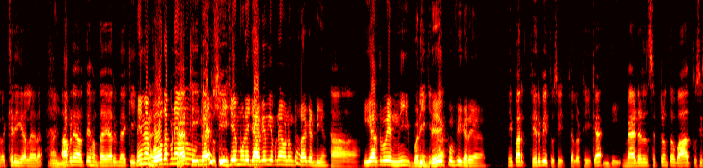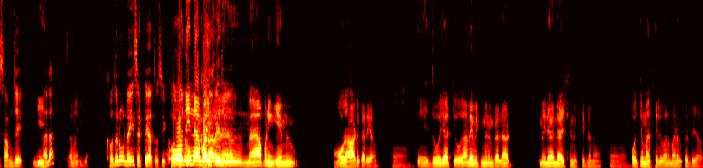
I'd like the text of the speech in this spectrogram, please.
ਵੱਖਰੀ ਗੱਲ ਹੈ ਨਾ। ਆਪਣੇ ਆਪ ਤੇ ਹੁੰਦਾ ਯਾਰ ਮੈਂ ਕੀ ਨਹੀਂ ਮੈਂ ਬਹੁਤ ਆਪਣੇ ਆਪ ਨੂੰ ਠੀਕ ਹੈ ਤੁਸੀਂ ਸ਼ੀਸ਼ੇ ਮੂਰੇ ਜਾ ਕੇ ਵੀ ਆਪਣੇ ਆਪ ਨੂੰ ਗਾਲਾਂ ਕੱਢੀਆਂ। ਹਾਂ। ਕਿ ਯਾਰ ਤੂੰ ਇੰਨੀ ਬੜੀ? ਬੇਵਕੂਫੀ ਕਰਿਆ। ਨਹੀਂ ਪਰ ਫਿਰ ਵੀ ਤੁਸੀਂ ਚਲੋ ਠੀਕ ਹੈ। ਮੈਡਲ ਸਿੱਟਣ ਤੋਂ ਬਾਅਦ ਤੁਸੀਂ ਸਮਝੇ ਹੈਨਾ ਸਮਝ ਗਿਆ। ਖੁਦ ਨੂੰ ਨਹੀਂ ਸਿੱਟਿਆ ਤੁਸੀਂ ਖੁਦ ਉਹ ਨੂੰ ਦਿਨ ਹੈ ਬਾਈ ਫਿਰ। ਮੈਂ ਆਪਣੀ ਗੇਮ ਨੂੰ ਹੋਰ ਹਾਰਡ ਕਰਿਆ। ਹੂੰ। ਤੇ 2014 ਦੇ ਵਿੱਚ ਮੈਨੂੰ ਪਹਿਲਾਂ ਮੇਰਾ ਨੈਸ਼ਨਲ ਖੇਡਣਾ। ਹੂੰ। ਉਹ ਚ ਮੈਂ ਸਿਲਵਰ ਮੈਡਲ ਕੱਢਿਆ।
